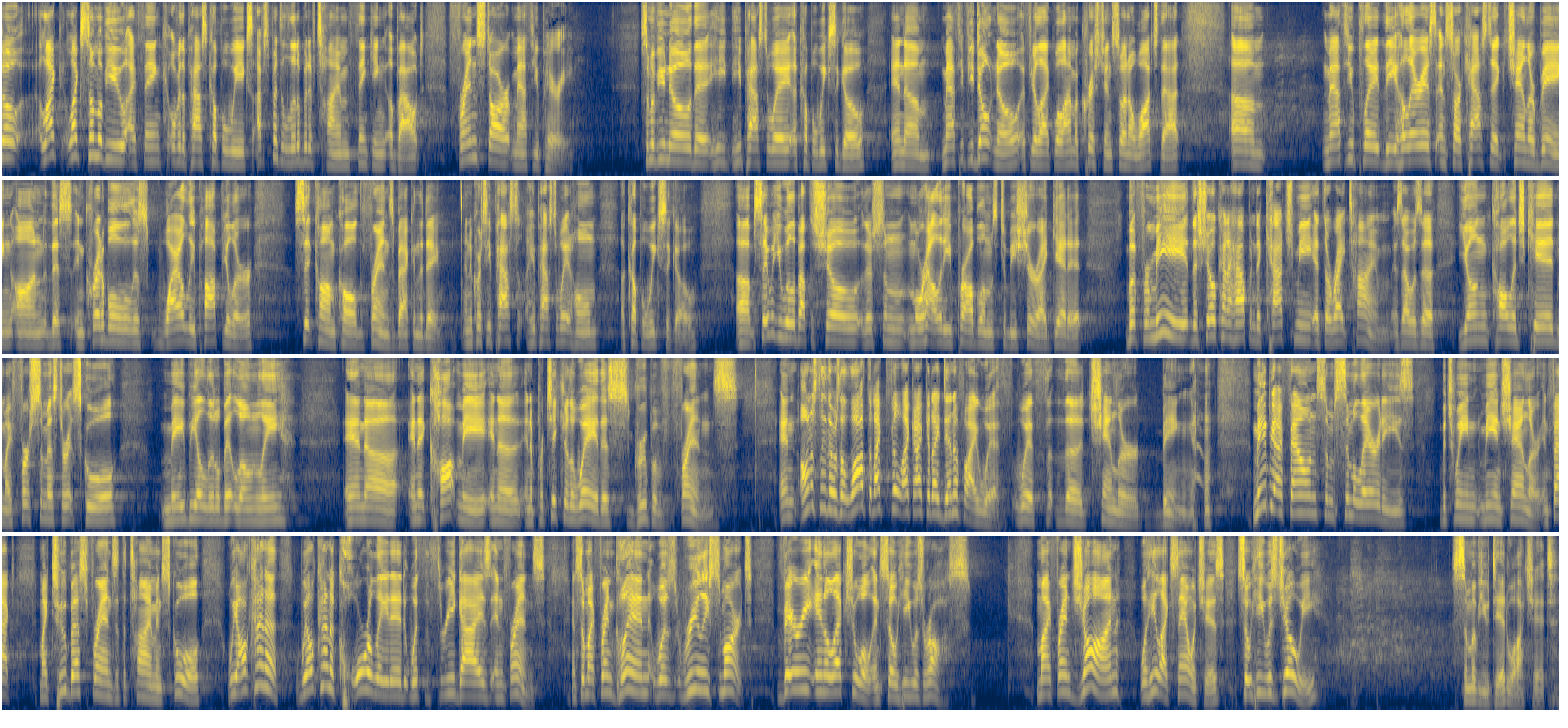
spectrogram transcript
So, like, like some of you, I think, over the past couple weeks, I've spent a little bit of time thinking about Friend star Matthew Perry. Some of you know that he, he passed away a couple weeks ago. And um, Matthew, if you don't know, if you're like, well, I'm a Christian, so I don't watch that, um, Matthew played the hilarious and sarcastic Chandler Bing on this incredible, this wildly popular sitcom called Friends back in the day. And of course, he passed, he passed away at home a couple weeks ago. Um, say what you will about the show, there's some morality problems to be sure, I get it. But for me, the show kind of happened to catch me at the right time as I was a young college kid, my first semester at school, maybe a little bit lonely. And, uh, and it caught me in a, in a particular way, this group of friends. And honestly, there was a lot that I felt like I could identify with, with the Chandler Bing. maybe I found some similarities between me and Chandler. In fact, my two best friends at the time in school, we all kind of we all kind of correlated with the three guys in Friends. And so my friend Glenn was really smart, very intellectual, and so he was Ross. My friend John, well, he liked sandwiches, so he was Joey. Some of you did watch it.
